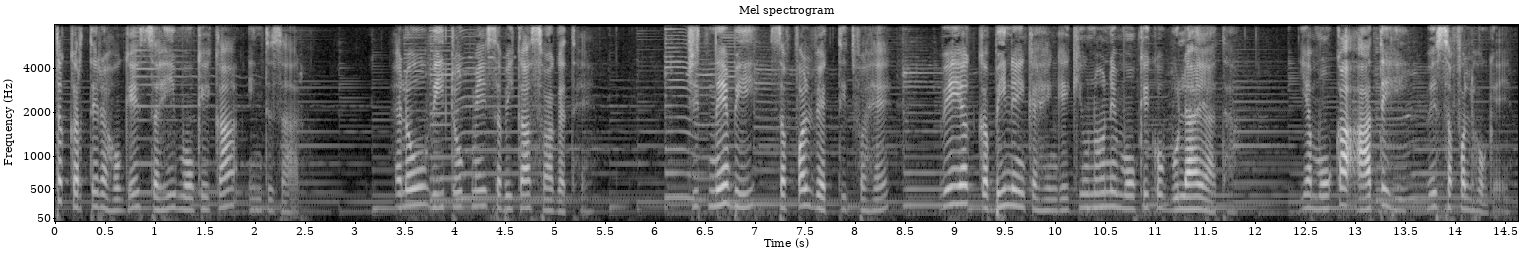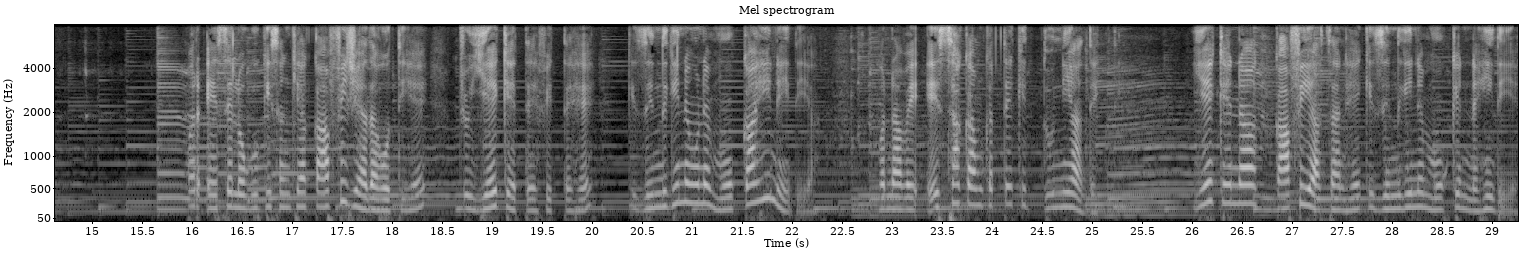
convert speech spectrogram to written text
तक करते रहोगे सही मौके का इंतज़ार? हेलो वी टॉक में सभी का स्वागत है। जितने भी सफल व्यक्तित्व है, वे यह कभी नहीं कहेंगे कि उन्होंने मौके को बुलाया था, या मौका आते ही वे सफल हो गए। पर ऐसे लोगों की संख्या काफ़ी ज़्यादा होती है, जो ये कहते फिरते हैं कि ज़िंदगी ने उन्हें मौका ही नहीं दिया, वरना वे ऐसा काम करते कि दुनिया देखती। ये कहना काफ़ी आसान है कि ज़िंदगी ने मौके नहीं दिए।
